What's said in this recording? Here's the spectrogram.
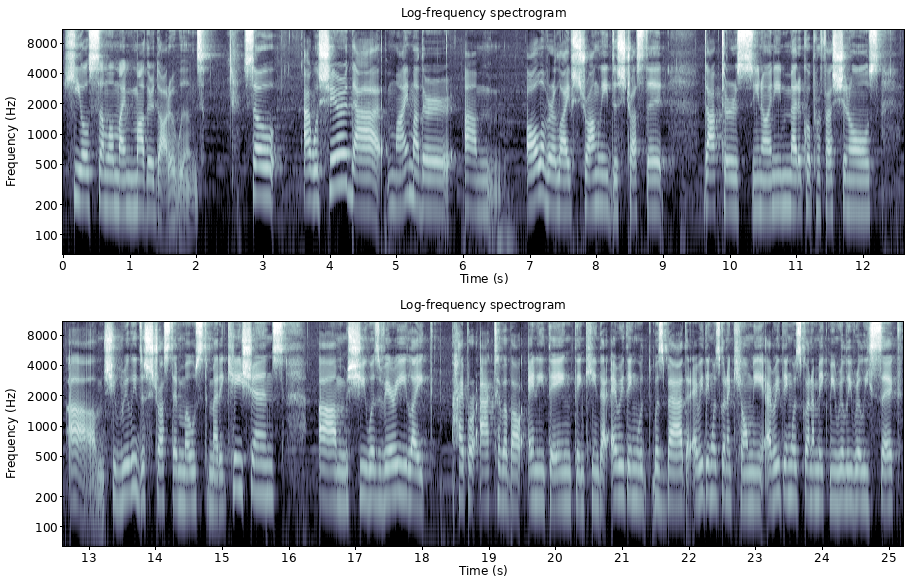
heal some of my mother daughter wounds. So I will share that my mother, um, all of her life, strongly distrusted doctors, you know, any medical professionals. Um, she really distrusted most medications. Um, she was very like hyperactive about anything, thinking that everything w- was bad, that everything was going to kill me, everything was going to make me really, really sick.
